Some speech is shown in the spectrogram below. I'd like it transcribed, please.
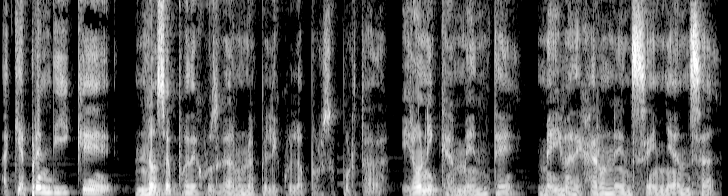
aquí aprendí que no se puede juzgar una película por su portada. Irónicamente, me iba a dejar una enseñanza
